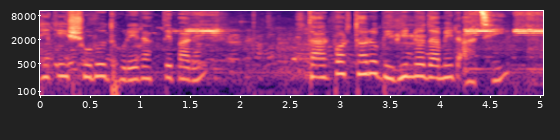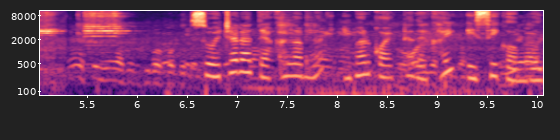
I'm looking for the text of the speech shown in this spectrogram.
থেকে শুরু ধরে রাখতে পারেন তারপর তো আরও বিভিন্ন দামের আছেই। সোয়েটার আর দেখালাম না, এবার কয়েকটা দেখাই এসি কম্বল।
